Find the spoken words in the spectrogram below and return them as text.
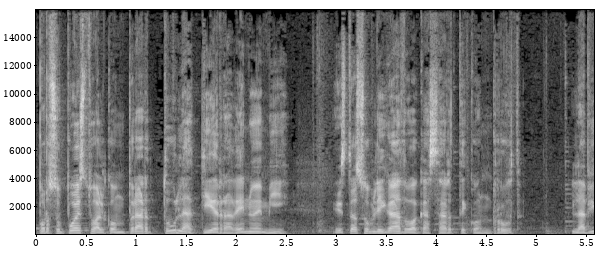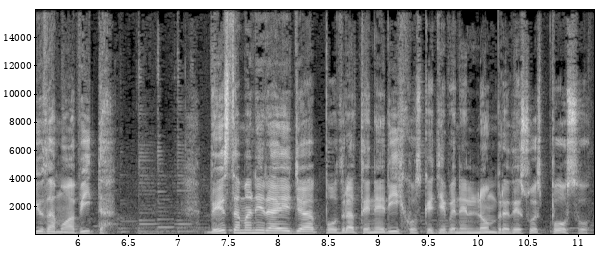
Por supuesto, al comprar tú la tierra de Noemí, estás obligado a casarte con Ruth, la viuda moabita. De esta manera ella podrá tener hijos que lleven el nombre de su esposo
